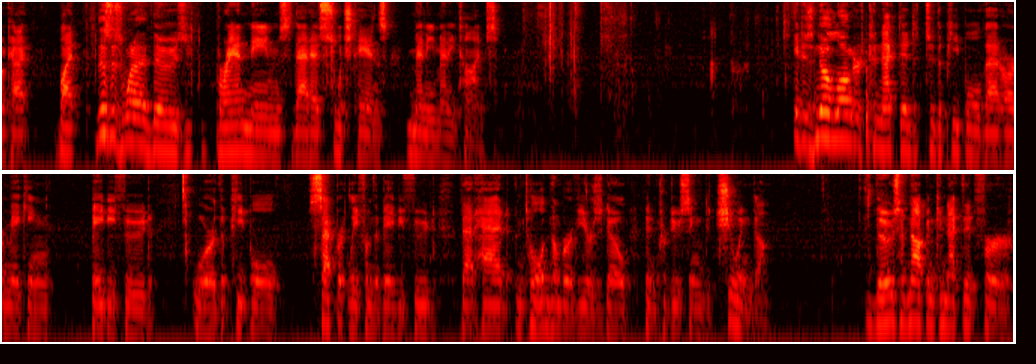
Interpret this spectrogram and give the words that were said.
Okay. But this is one of those brand names that has switched hands many, many times. It is no longer connected to the people that are making baby food or the people separately from the baby food that had, until a number of years ago, been producing the chewing gum. Those have not been connected for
